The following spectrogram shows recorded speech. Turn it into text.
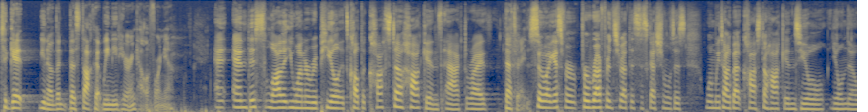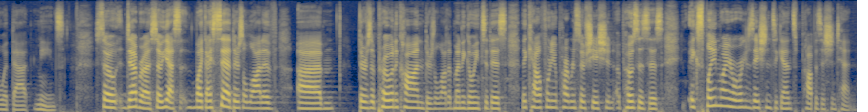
to get you know, the, the stock that we need here in California. And, and, this law that you want to repeal, it's called the Costa Hawkins Act, right? That's right. So I guess for, for reference throughout this discussion, we'll just when we talk about Costa Hawkins, you'll you'll know what that means. So Deborah, so yes, like I said, there's a lot of um, there's a pro and a con. There's a lot of money going to this. The California Apartment Association opposes this. Explain why your organization's against Proposition 10.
